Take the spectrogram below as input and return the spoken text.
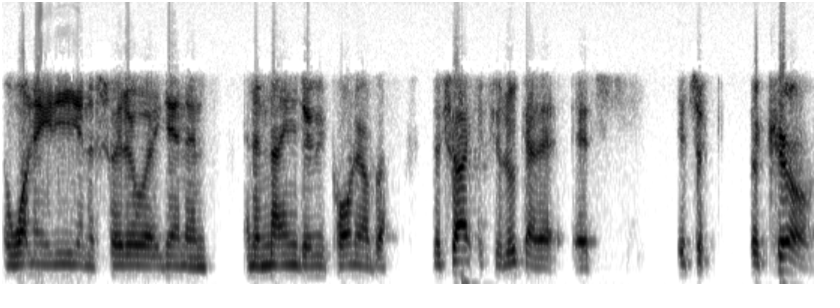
a 180 and a straight away again and and a 90 degree corner. But the track, if you look at it, it's it's a a curve.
